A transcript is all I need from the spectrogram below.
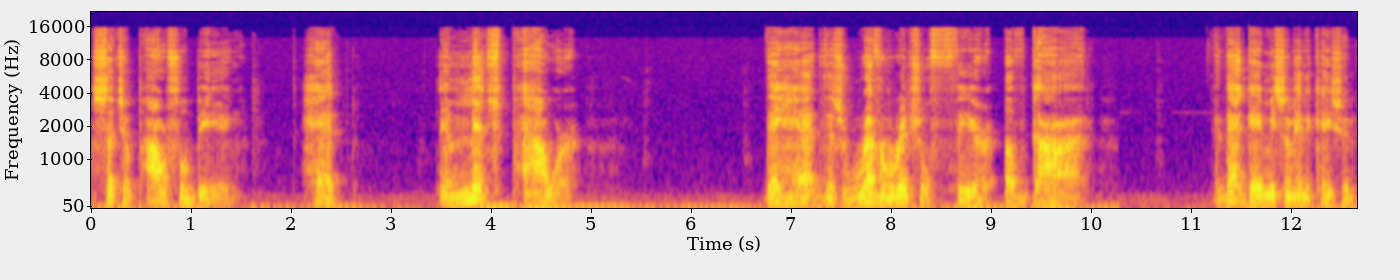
such a powerful being had immense power. They had this reverential fear of God. And that gave me some indication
